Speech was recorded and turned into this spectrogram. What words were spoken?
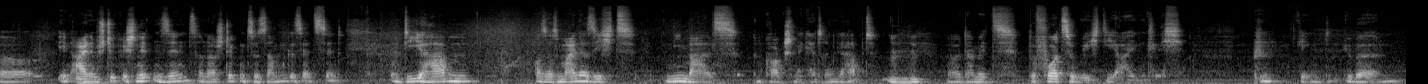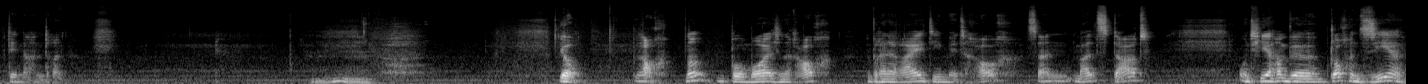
äh, in einem Stück geschnitten sind, sondern Stücken zusammengesetzt sind. Und die haben also aus meiner Sicht niemals einen Korkschmecker drin gehabt. Mhm. Äh, damit bevorzuge ich die eigentlich gegenüber den anderen. Mhm. Ja, Rauch. Ne? Beaumont ist eine Rauch, eine Brennerei, die mit Rauch seinen Malz dart. Und hier haben wir doch einen sehr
